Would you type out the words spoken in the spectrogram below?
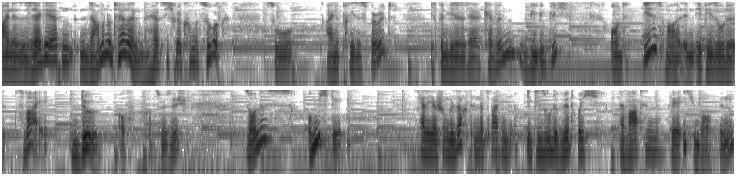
Meine sehr geehrten Damen und Herren, herzlich willkommen zurück zu Eine Prise Spirit. Ich bin wieder der Kevin, wie üblich. Und dieses Mal in Episode 2, de auf Französisch, soll es um mich gehen. Ich hatte ja schon gesagt, in der zweiten Episode wird euch erwarten, wer ich überhaupt bin.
